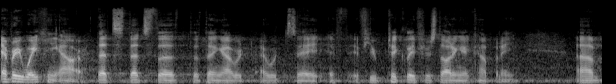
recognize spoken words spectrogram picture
every waking hour. That's that's the, the thing I would I would say if, if you particularly if you're starting a company. Um,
